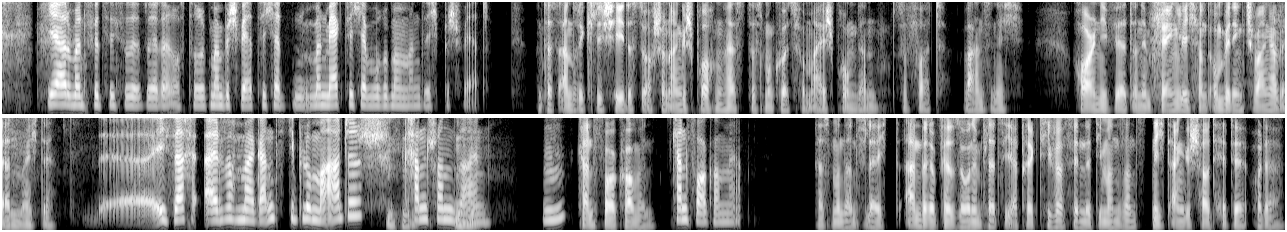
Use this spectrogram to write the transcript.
ja, man führt sich so sehr darauf zurück. Man beschwert sich ja, man merkt sich ja, worüber man sich beschwert. Und das andere Klischee, das du auch schon angesprochen hast, dass man kurz vorm Eisprung dann sofort wahnsinnig horny wird und empfänglich und unbedingt schwanger werden möchte. Äh, ich sag einfach mal ganz diplomatisch, mhm. kann schon mhm. sein. Mhm. Kann vorkommen. Kann vorkommen, ja dass man dann vielleicht andere Personen plötzlich attraktiver findet, die man sonst nicht angeschaut hätte, oder?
